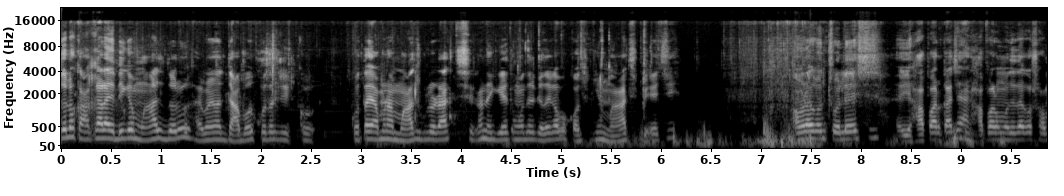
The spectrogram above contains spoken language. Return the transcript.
চলো কাকারা এদিকে মাছ ধরুক, আমি যাব কোথায় কোথায় আমরা মাছগুলো রাখছি সেখানে গিয়ে তোমাদেরকে দেখাবো কত কি মাছ পেয়েছি। আমরা এখন চলে এসেছি এই হাপার কাছে, আর হাপার মধ্যে দেখো সব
